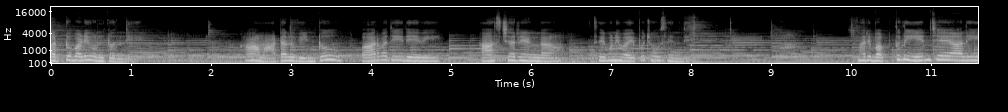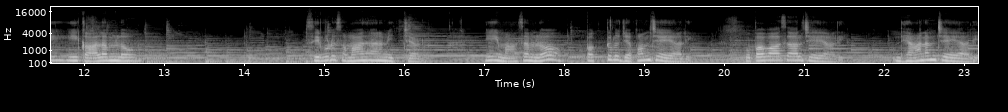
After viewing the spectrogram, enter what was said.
కట్టుబడి ఉంటుంది. ఆ మాటలు వింటూ పార్వతీదేవి ఆశ్చర్యంగా శివుని వైపు చూసింది. మరి భక్తులు ఏం చేయాలి ఈ కాలంలో? శివుడు సమాధానం ఇచ్చాడు ఈ మాసంలో భక్తులు జపం చేయాలి ఉపవాసాలు చేయాలి ధ్యానం చేయాలి.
